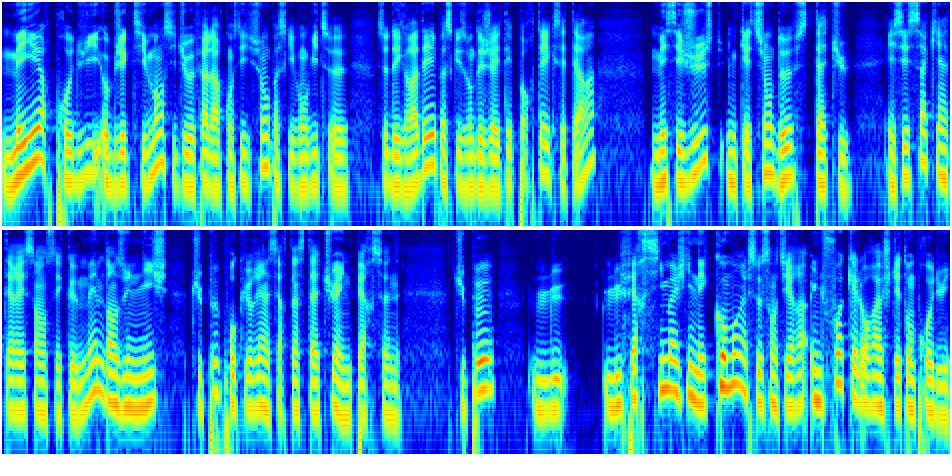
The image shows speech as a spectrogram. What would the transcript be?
meilleurs produits objectivement si tu veux faire la reconstitution, parce qu'ils vont vite se dégrader, parce qu'ils ont déjà été portés, etc. Mais c'est juste une question de statut. Et c'est ça qui est intéressant, c'est que même dans une niche, tu peux procurer un certain statut à une personne. Tu peux lui, faire s'imaginer comment elle se sentira une fois qu'elle aura acheté ton produit.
